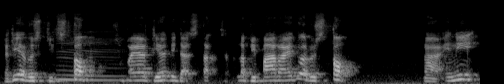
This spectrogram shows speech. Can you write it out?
Jadi harus di stop Hmm, supaya dia tidak lebih parah itu harus stop. Nah ini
